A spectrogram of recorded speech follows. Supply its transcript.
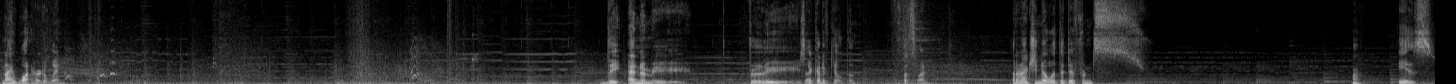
And I want her to win. The enemy flees. I could have killed them. That's fine. I don't actually know what the difference huh, is.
